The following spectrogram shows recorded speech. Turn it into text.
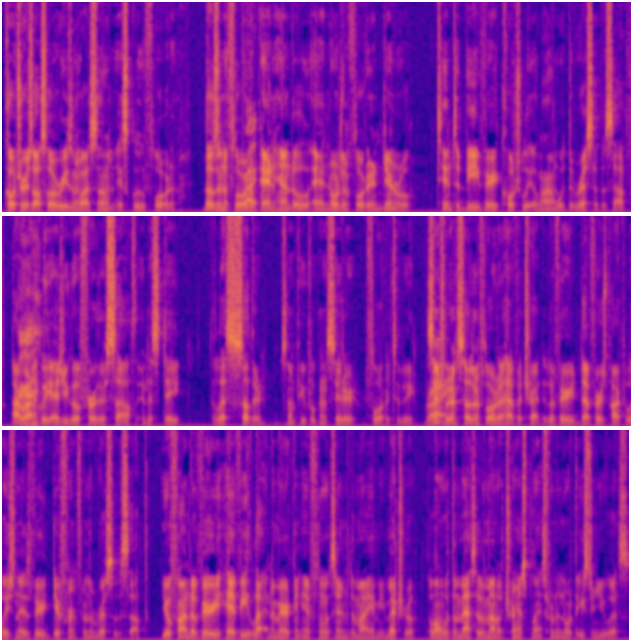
Culture is also a reason why some exclude Florida. Those in the Florida Right. panhandle and northern Florida in general tend to be very culturally aligned with the rest of the South. Ironically, as you go further south in the state, the less southern some people consider Florida to be. Right. Central and southern Florida have attracted a very diverse population that is very different from the rest of the South. You'll find a very heavy Latin American influence in the Miami metro, along with a massive amount of transplants from the northeastern U.S.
